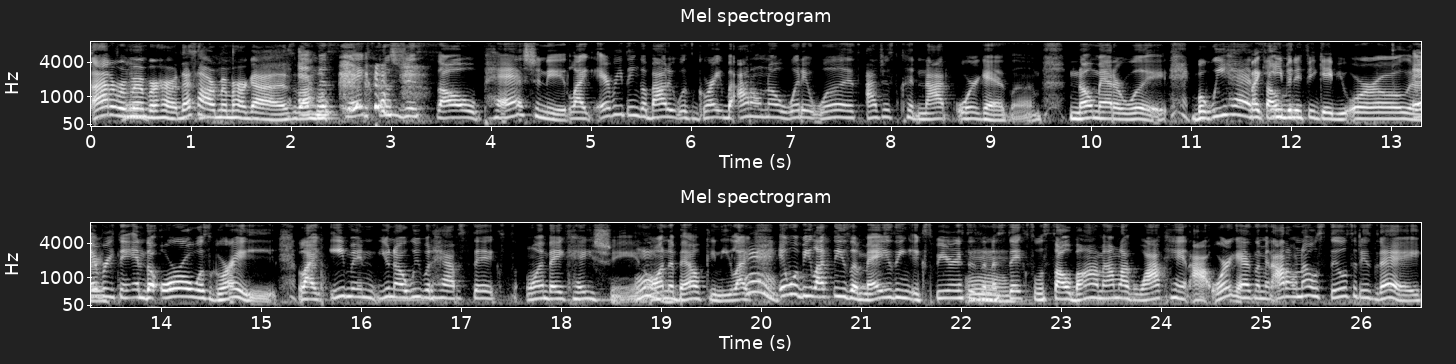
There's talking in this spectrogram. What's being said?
I had to remember her. That's how I remember her guys. and the sex was just so passionate. Like everything about it was great, but I don't know what it was. I just could not orgasm, no matter what. But we had like so even many- if he gave you oral or everything and the oral was great like even you know we would have sex on vacation mm. on the balcony like mm. it would be like these amazing experiences and the mm. sex was so bomb and i'm like why can't i orgasm and i don't know still to this day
